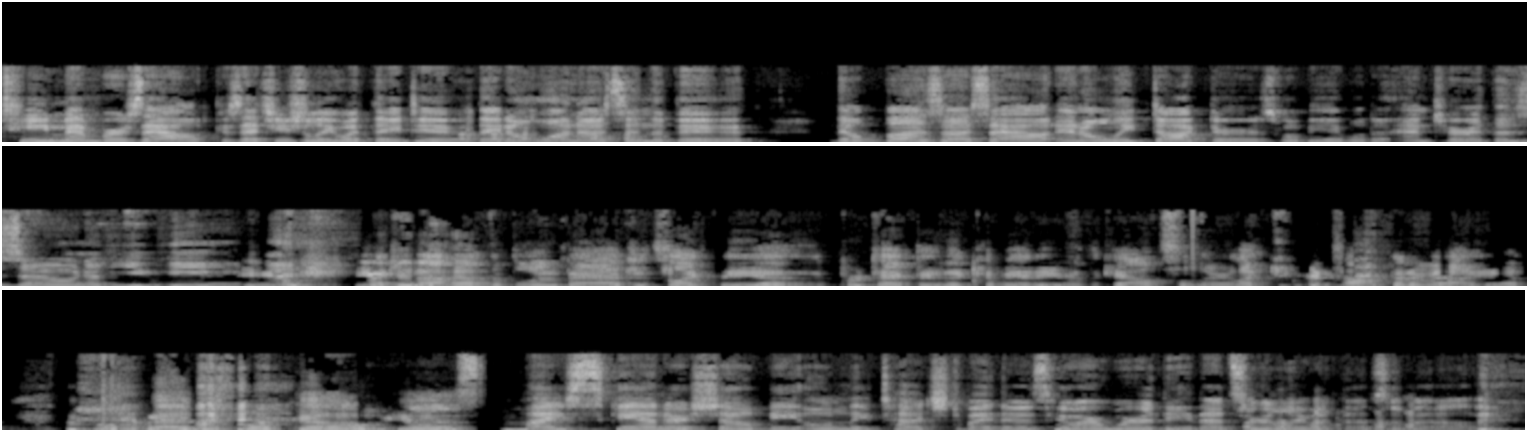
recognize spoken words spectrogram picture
team members out because that's usually what they do. They don't want us in the booth. They'll buzz us out, and only doctors will be able to enter the zone of UV. You, you do not have the blue badge. It's like the uh, protecting the committee or the council there, like you were talking about. You know, the blue badge is let's go. Yes, my scanner shall be only touched by those who are worthy. That's really what that's about.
